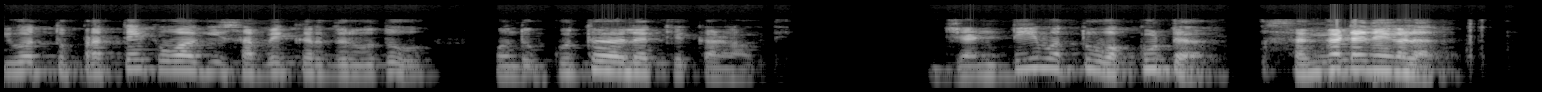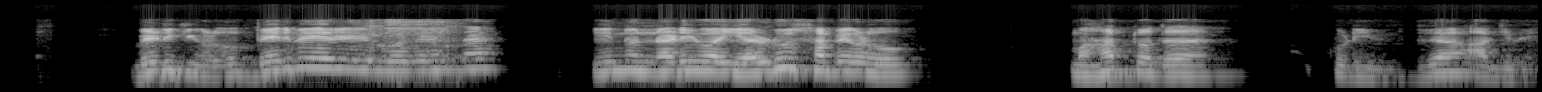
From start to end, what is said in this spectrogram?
ಇವತ್ತು ಪ್ರತ್ಯೇಕವಾಗಿ ಸಭೆ ಕರೆದಿರುವುದು ಒಂದು ಕುತೂಹಲಕ್ಕೆ ಕಾರಣವಾಗಿದೆ. ಜಂಟಿ ಮತ್ತು ಒಕ್ಕೂಟ ಸಂಘಟನೆಗಳ ಬೇಡಿಕೆಗಳು ಬೇರೆ ಬೇರೆ ಇರುವುದರಿಂದ ಇನ್ನು ನಡೆಯುವ ಎರಡೂ ಸಭೆಗಳು ಮಹತ್ವದ ಕುಡಿದ ಆಗಿವೆ.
